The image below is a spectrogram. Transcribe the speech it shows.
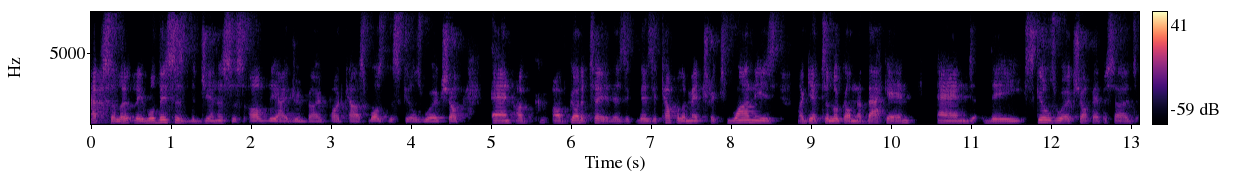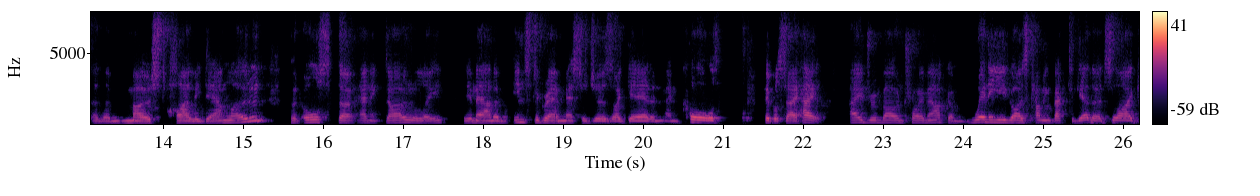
Absolutely. Well, this is the genesis of the Adrian Bo podcast was the skills workshop, and I've I've got to tell you, there's a, there's a couple of metrics. One is I get to look on the back end and the skills workshop episodes are the most highly downloaded but also anecdotally the amount of instagram messages i get and, and calls people say hey adrian bo and troy malcolm when are you guys coming back together? It's like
